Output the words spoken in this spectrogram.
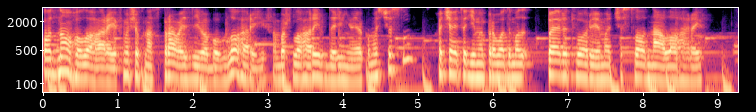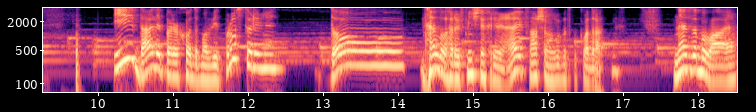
одного логарифму, щоб у нас справа і зліва був логарифм, або ж логарифм дорівнює якомусь числу. Хоча і тоді ми проводимо, перетворюємо число на логарифм. І далі переходимо від просто рівнянь до нелогарифмічних рівнянь, як в нашому випадку квадратних. Не забуваю,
